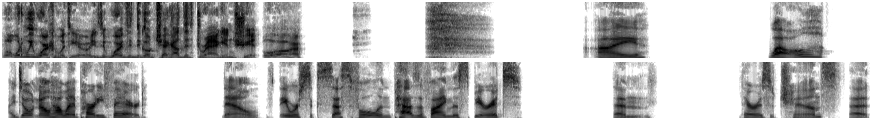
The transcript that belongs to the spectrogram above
what are we working with here? Is it worth it to go check out this dragon shit or? I. Well, I don't know how my party fared. Now, if they were successful in pacifying the spirit, then there is a chance that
